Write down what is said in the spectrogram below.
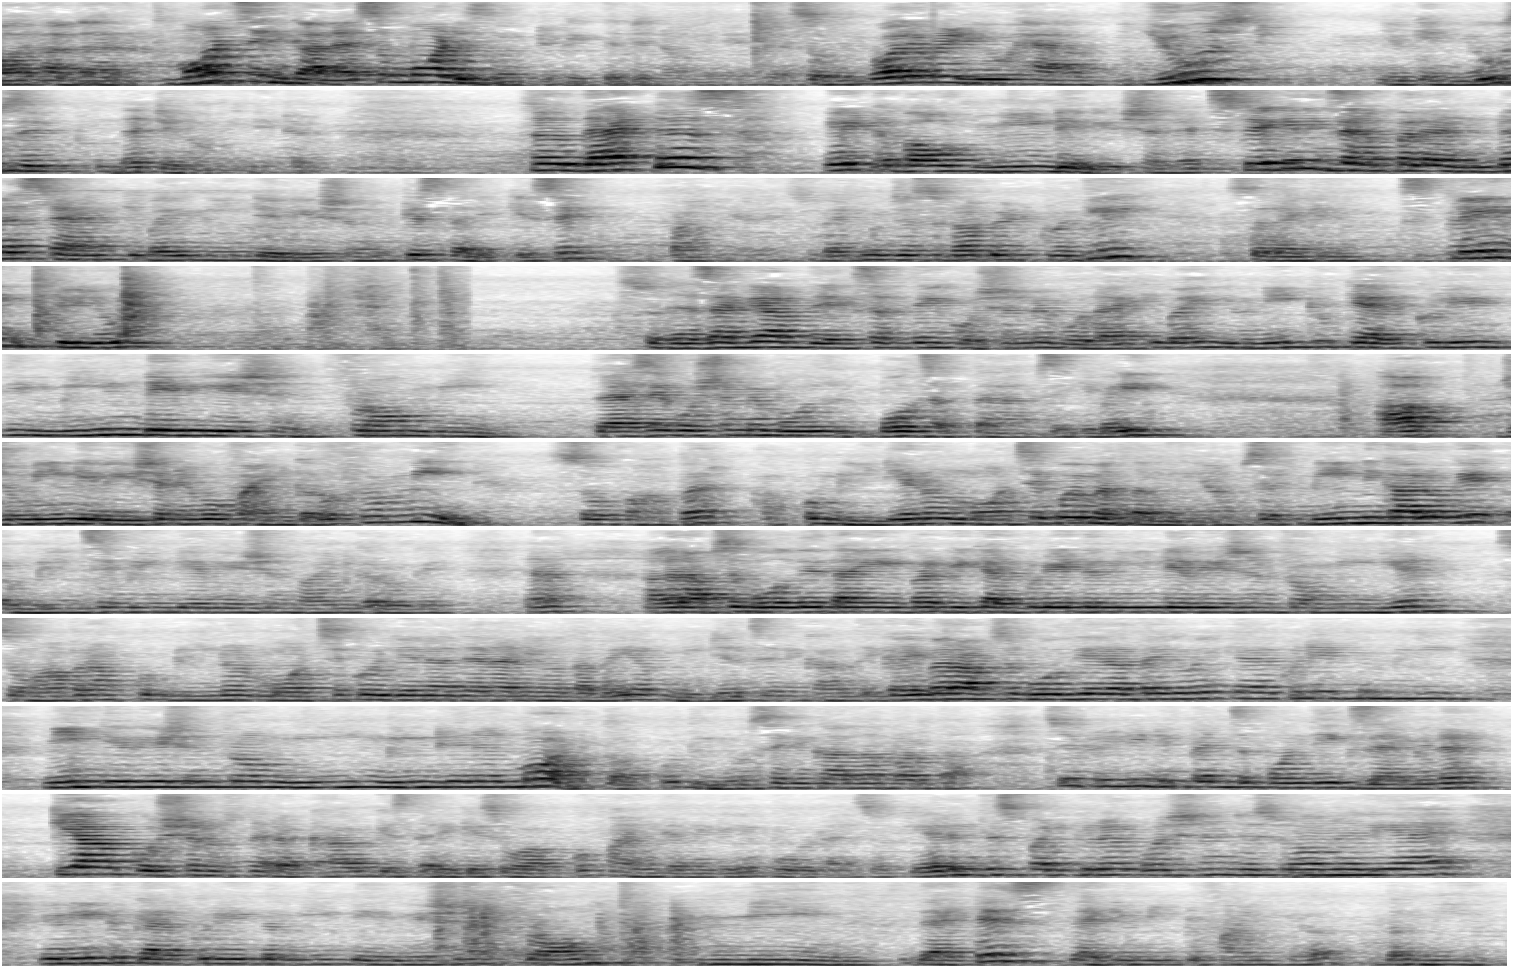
और अगर mode से निकाला है so mode is going to be the denominator so whatever you have used you can use it in the denominator so that is it about mean deviation. Let's take an example and understand कि भाई mean deviation किस तरीके से find करें. Let me just rub it quickly so that I can explain to you. So, जैसा कि आप देख सकते हैं क्वेश्चन में बोला है कि भाई you need to calculate the mean deviation from mean तो ऐसे क्वेश्चन में बोल बोल सकता है आपसे कि भाई, आप जो मीन डेविएशन है वो फाइंड करो फ्रॉम मीन सो वहाँ पर आपको मीडियन और मॉड से कोई मतलब नहीं है। आप सिर्फ़ मीन निकालोगे और मीन से मीन डेविएशन फाइंड करोगे। है अगर आपसे बोल देता है पर कि calculate the mean deviation from median so वहाँ पर आपको मीन और मॉड से कोई लेना देना नहीं होता भाई, आप मीडियन से निकालते। कई बार आपसे बोल दिया जाता है कि भाई calculate the mean mean deviation from mean median and mode तो आपको तीनों से निकालना पड़ता। So it really depends upon the examiner क्या क्वेश्चन उसने रखा है और किस तरीके से वो आपको फाइंड करने के लिए बोल रहा है। So here in this particular question जिसमें हमने लिया है you need to calculate the mean deviation from mean that is that you need to find here the mean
